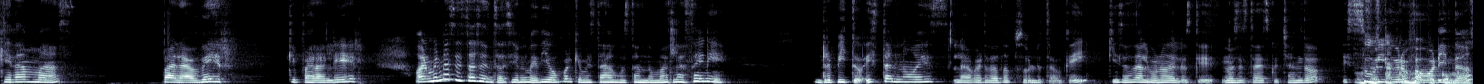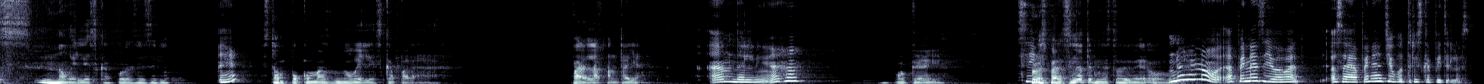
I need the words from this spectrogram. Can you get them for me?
queda más para ver que para leer. O al menos esta sensación me dio porque me estaba gustando más la serie. Repito, esta no es la verdad absoluta, ¿ok? Quizás alguno de los que nos está escuchando es O su sea, está libro como un poco favorito. más novelesca, por así decirlo. ¿Eh? Está un poco más novelesca para. para la pantalla. Ándale, ajá. Ok. Sí. Pero espera, ¿sí la terminaste de ver o.? No, no, no, apenas llevaba, o sea, apenas llevo tres capítulos.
